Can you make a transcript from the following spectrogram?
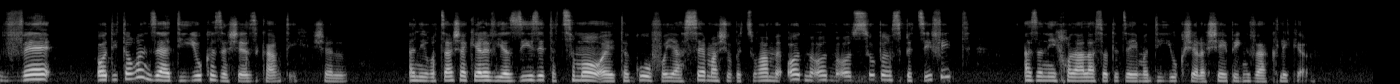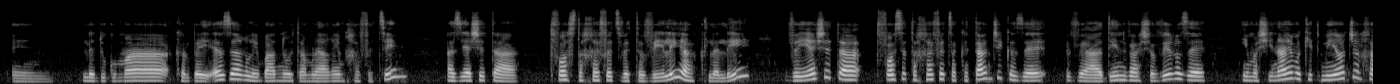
ועוד יתרון זה הדיוק הזה שהזכרתי, של אני רוצה שהכלב יזיז את עצמו או את הגוף או יעשה משהו בצורה מאוד מאוד מאוד סופר ספציפית, אז אני יכולה לעשות את זה עם הדיוק של ה shaping וה clicker. לדוגמה, כלבי עזר, לימדנו אותם להרים חפצים, אז יש את התפוס את החפץ ותביא לי, הכללי, ויש את התפוס את החפץ הקטנצ'יק הזה, והעדין והשביר הזה, עם השיניים הקדמיות שלך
